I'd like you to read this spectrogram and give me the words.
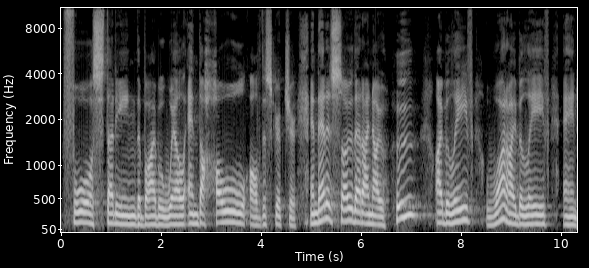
for studying the Bible well and the whole of the Scripture. And that is so that I know who I believe, what I believe, and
